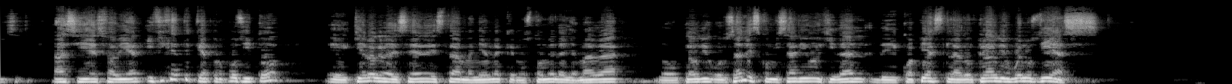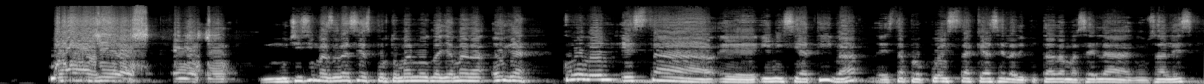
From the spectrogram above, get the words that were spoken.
iniciativa. Así es, Fabián. Y fíjate que a propósito, eh, quiero agradecer esta mañana que nos tome la llamada don Claudio González, comisario ejidal de Coapiastla. Don Claudio, buenos días. Buenos días, señor. Muchísimas gracias por tomarnos la llamada. Oiga, ¿cómo ven esta eh, iniciativa, esta propuesta que hace la diputada Marcela González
